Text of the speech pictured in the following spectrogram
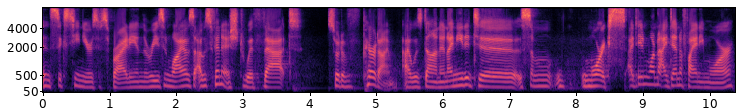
in 16 years of sobriety. And the reason why I was I was finished with that sort of paradigm. I was done, and I needed to some more. Ex- I didn't want to identify anymore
